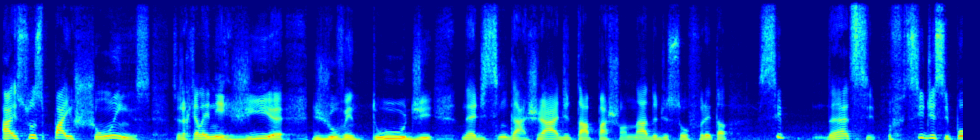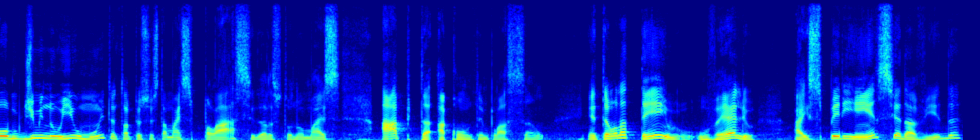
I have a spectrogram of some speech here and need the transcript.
As suas paixões, seja aquela energia de juventude, né, de se engajar, de estar tá apaixonado, de sofrer e tal, se, né, se, se dissipou, diminuiu muito, então a pessoa está mais plácida, ela se tornou mais apta à contemplação. Então ela tem, o, o velho, a experiência da vida,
